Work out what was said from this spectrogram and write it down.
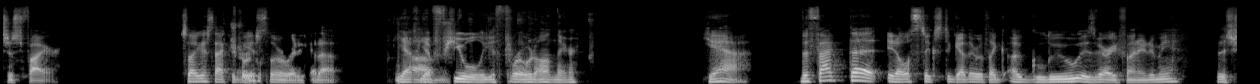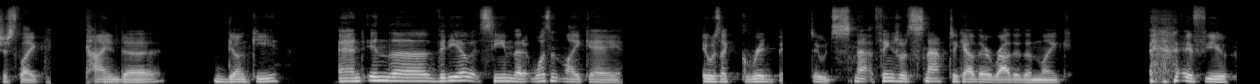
it's just fire. So I guess that could be a slower way to get up. Yeah, if you have Um, fuel, you throw it on there. Yeah, the fact that it all sticks together with like a glue is very funny to me. It's just like kind of gunky. And in the video, it seemed that it wasn't like a, it was like grid based. It would snap, things would snap together rather than like, if you,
